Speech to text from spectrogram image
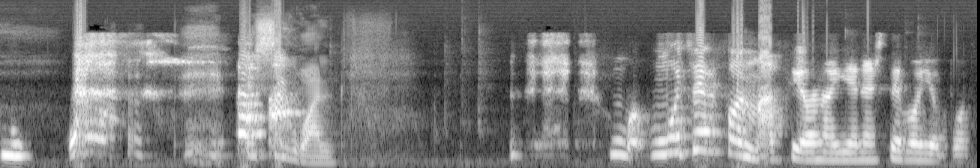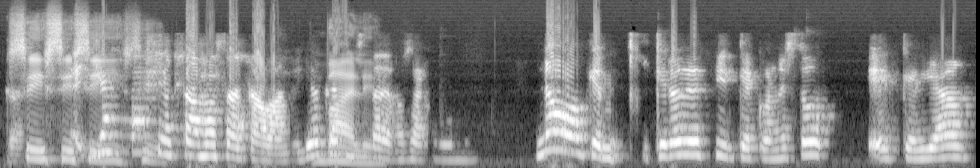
es igual mucha información hoy en este Bollo Podcast. Sí, sí, sí. Ya sí. estamos acabando. Ya Vale. estamos acabando. No, que quiero decir que con esto eh, quería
